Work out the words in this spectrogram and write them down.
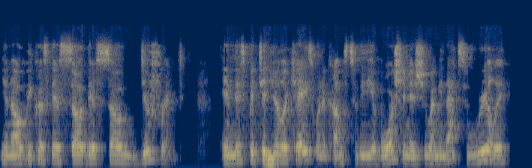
you know, because they're so they're so different. In this particular mm-hmm. case, when it comes to the abortion issue, I mean, that's really,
